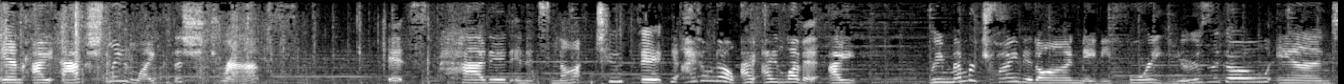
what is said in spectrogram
And I actually like the straps. It's padded and it's not too thick. I don't know. I, I love it. I remember trying it on maybe four years ago and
